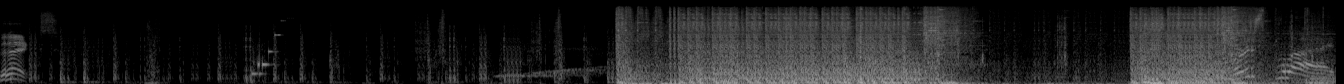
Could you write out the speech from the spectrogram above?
Thanks. First blood.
